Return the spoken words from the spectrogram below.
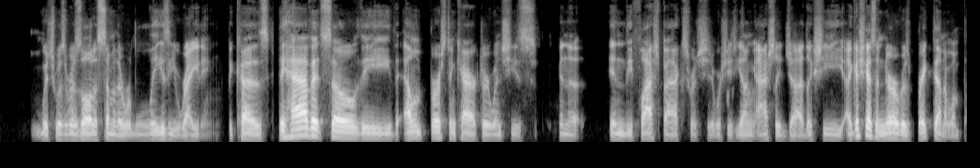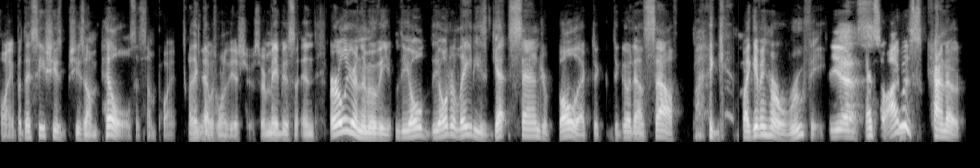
which was a result of some of the lazy writing because they have it so the the Ellen Burstyn character when she's in the in the flashbacks where she where she's young Ashley Judd, like she I guess she has a nervous breakdown at one point, but they see she's she's on pills at some point. I think yeah. that was one of the issues, or maybe it's and earlier in the movie, the old the older ladies get Sandra Bullock to, to go down south by by giving her a roofie. Yes, and so I was kind of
